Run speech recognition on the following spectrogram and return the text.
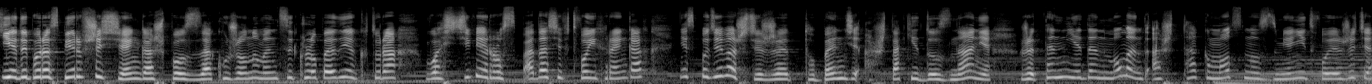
Kiedy po raz pierwszy sięgasz po zakurzoną encyklopedię, która właściwie rozpada się w Twoich rękach, nie spodziewasz się, że to będzie aż takie doznanie, że ten jeden moment aż tak mocno zmieni Twoje życie.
